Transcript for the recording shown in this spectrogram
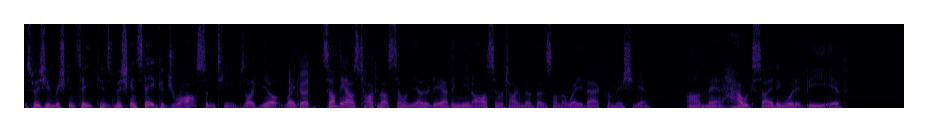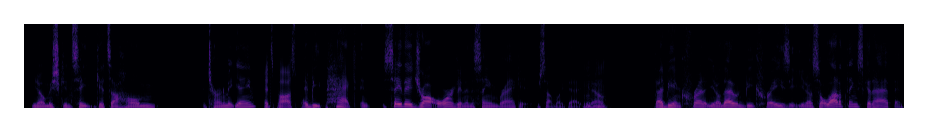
especially Michigan State, because Michigan State could draw some teams. Like you know, like something I was talking about someone the other day. I think me and Austin were talking about this on the way back from Michigan. Um, man, how exciting would it be if, you know, Michigan State gets a home tournament game? It's possible. It'd be packed, and say they draw Oregon in the same bracket or something like that. You know, that'd be incredible. You know, that would be crazy. You know, so a lot of things could happen.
